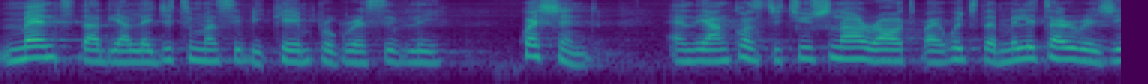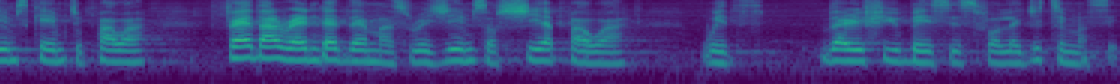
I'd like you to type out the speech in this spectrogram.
meant that their legitimacy became progressively questioned, and the unconstitutional route by which the military regimes came to power further rendered them as regimes of sheer power with very few bases for legitimacy.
